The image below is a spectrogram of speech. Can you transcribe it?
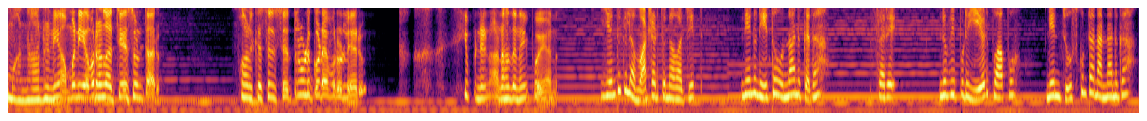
మా నాన్నని అమ్మని ఎవరు అలా చేసుంటారు? వాళ్ళకి అసలు శత్రువులు కూడా ఎవరు లేరు. ఇప్పుడు నేను అనాథనైపోయాను ఎందుకు ఇలా మాట్లాడుతున్నావు అజిత్? నేను నీతో ఉన్నాను కదా. సరే నువ్విప్పుడు ఏడు పాపు. నేను చూసుకుంటానన్నానుగా.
